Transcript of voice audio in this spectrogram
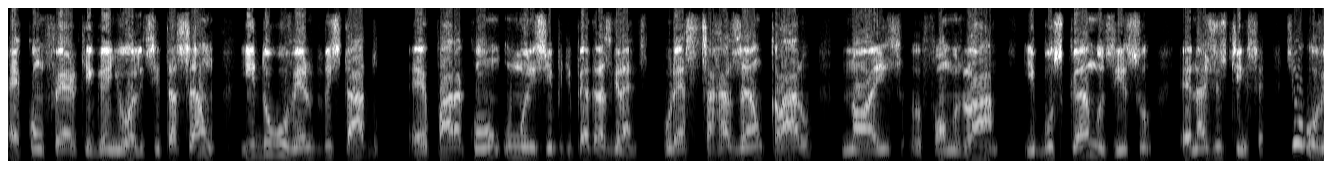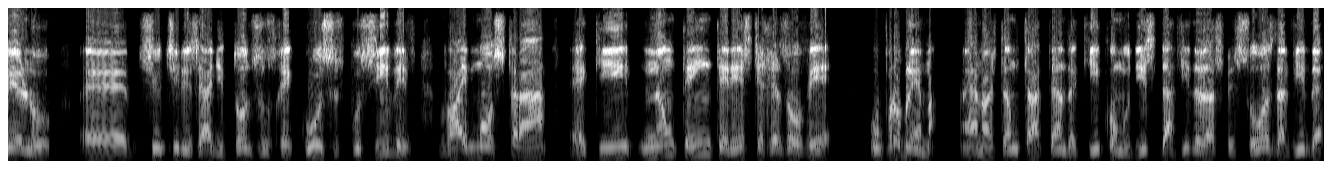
é, Confer que ganhou a licitação e do governo do estado é, para com o município de Pedras Grandes. Por essa razão, claro, nós fomos lá e buscamos isso é, na justiça. Se o governo é, se utilizar de todos os recursos possíveis, vai mostrar é, que não tem interesse de resolver o problema. É, nós estamos tratando aqui, como disse, da vida das pessoas, da vida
